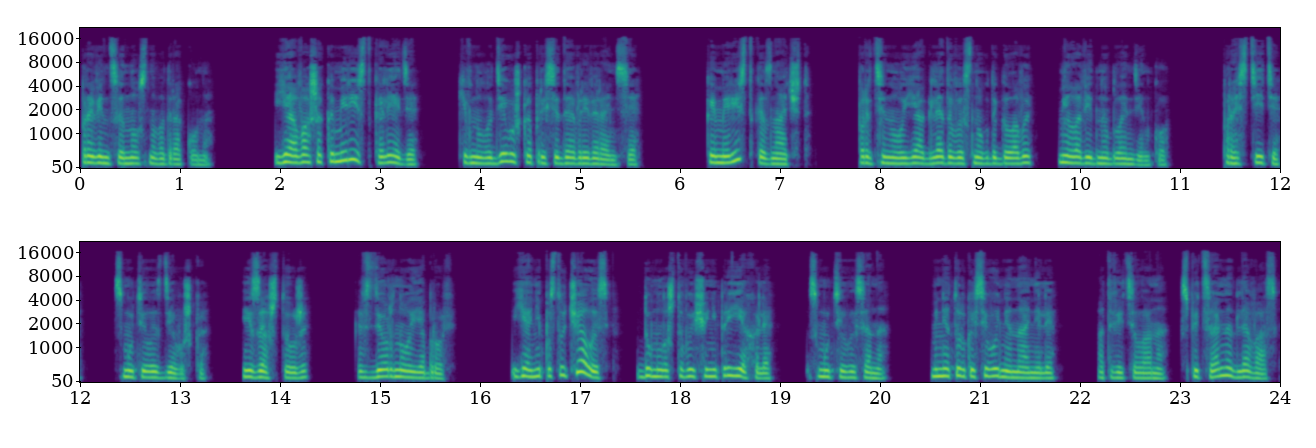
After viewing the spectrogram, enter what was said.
про венценосного дракона. «Я ваша камеристка, леди», — кивнула девушка, приседая в реверансе. «Камеристка, значит?» — протянула я, оглядывая с ног до головы миловидную блондинку. «Простите», — смутилась девушка. «И за что же?» Вздернула я бровь. «Я не постучалась, думала, что вы еще не приехали», — смутилась она. «Меня только сегодня наняли», — ответила она. «Специально для вас.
